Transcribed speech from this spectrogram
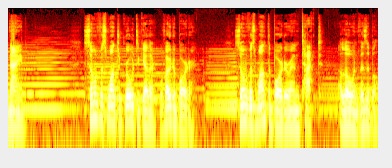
Nine. Some of us want to grow together without a border. Some of us want the border intact, although invisible.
